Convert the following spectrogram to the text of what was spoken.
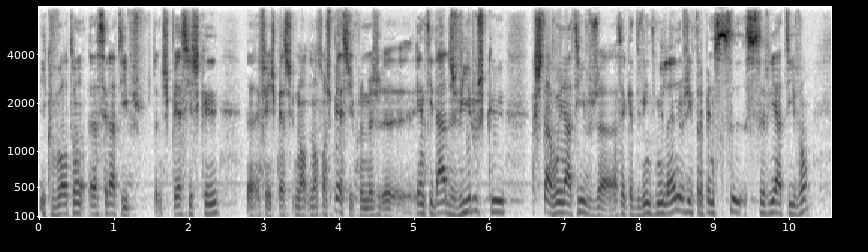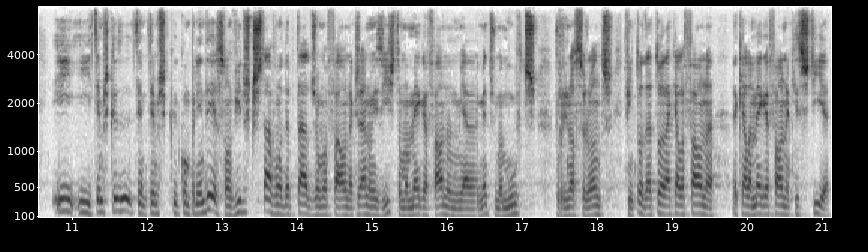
e que voltam a ser ativos. Portanto, espécies que, uh, enfim, espécies, não, não são espécies, mas entidades, vírus que, que, estavam inativos há, há cerca de 20 mil anos e que de repente se, se reativam e, e, temos, que, temos que compreender, são vírus que estavam adaptados a uma fauna que já não existe, uma megafauna, nomeadamente os mamutes, os rinocerontes, enfim, toda, toda aquela fauna, aquela megafauna que existia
